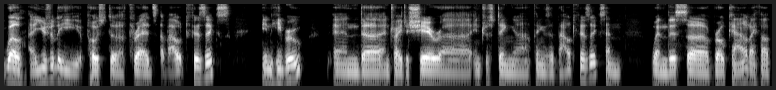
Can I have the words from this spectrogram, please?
well, I usually post uh, threads about physics in Hebrew, and uh, and try to share uh, interesting uh, things about physics. And when this uh, broke out, I thought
